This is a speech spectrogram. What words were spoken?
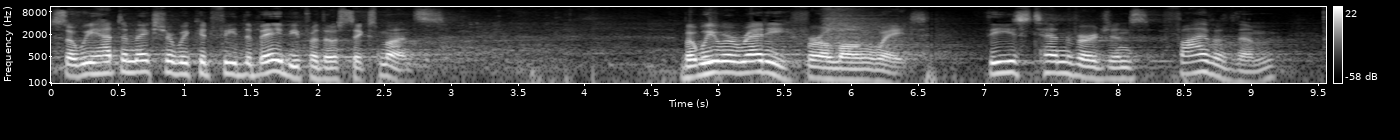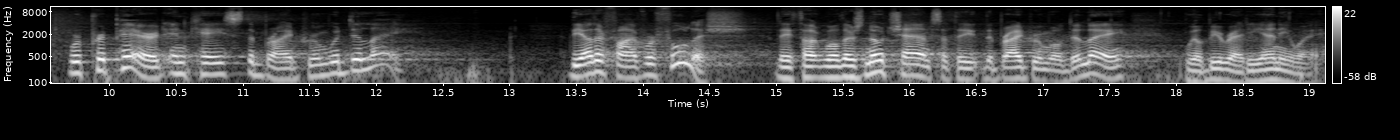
So we had to make sure we could feed the baby for those six months. But we were ready for a long wait. These ten virgins, five of them, were prepared in case the bridegroom would delay. The other five were foolish. They thought, well, there's no chance that the, the bridegroom will delay. We'll be ready anyway.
